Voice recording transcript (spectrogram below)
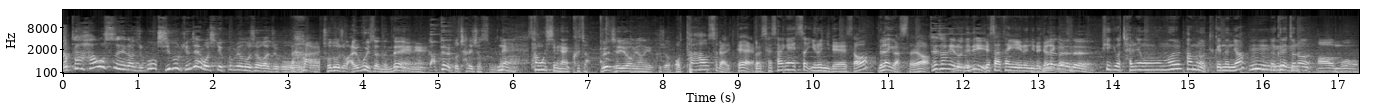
오타 하우스 해가지고 집을 굉장히 멋있게 꾸며 놓으셔가지고 아. 저도 좀 알고 있었는데 네네. 카페를 또 차리셨습니다. 네, 상훈 씨 영향 크죠. 왜 제 영향이 크죠? 오타 하우스를 할 때 세상에서 이런 일에 대해서 연락이 왔어요. 세상에 이런 일이 내 세상에 이런 일에 연락이 네네네. 왔어요. 피규어 촬영을 하면 어떻겠느냐? 음, 그래 음. 저는 어, 뭐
